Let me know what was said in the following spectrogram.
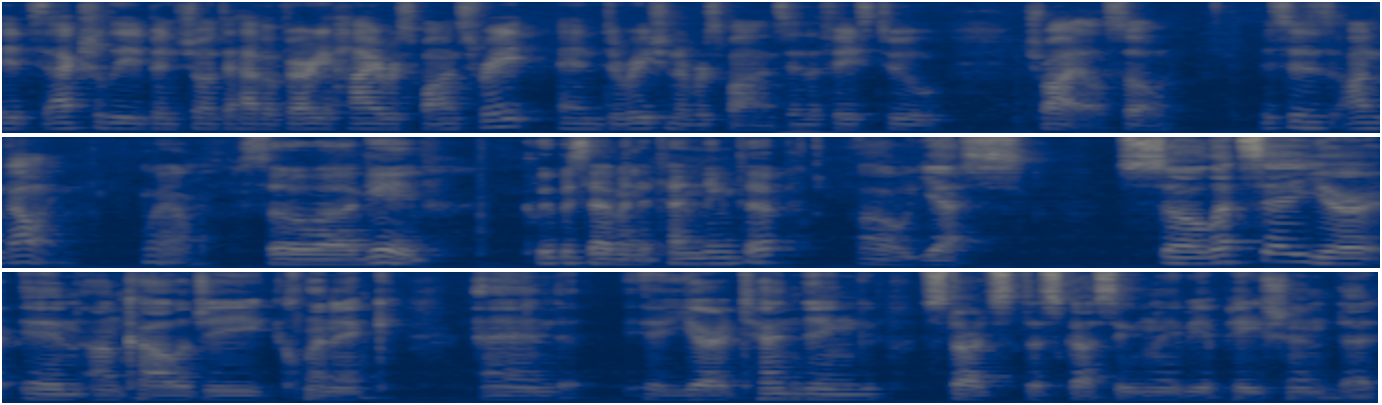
it's actually been shown to have a very high response rate and duration of response in the phase two trial. So this is ongoing. Wow. So, uh, Gabe, could we please have an attending tip? Oh, yes. So let's say you're in oncology clinic and your attending starts discussing maybe a patient that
